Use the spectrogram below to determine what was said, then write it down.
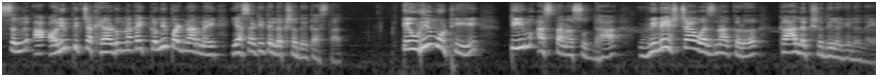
संघ ऑलिम्पिकच्या खेळाडूंना काही कमी पडणार नाही यासाठी ते लक्ष देत असतात. एवढी मोठी टीम असतानासुद्धा विनेशच्या वजनाकडं का लक्ष दिलं गेलं नाही?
